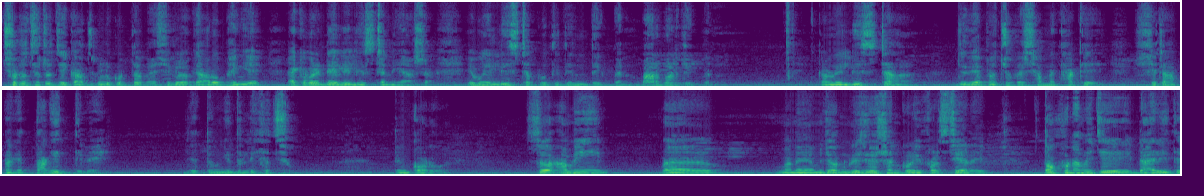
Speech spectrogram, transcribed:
ছোট ছোট যে কাজগুলো করতে হবে, সেগুলোকে আরও ভেঙে একেবারে ডেইলি লিস্টে নিয়ে আসা। এবং এই লিস্টটা প্রতিদিন দেখবেন, বারবার দেখবেন। কারণ এই লিস্টটা যদি আপনার চোখের সামনে থাকে, সেটা আপনাকে তাগিদ দিবে যে তুমি কিন্তু লিখেছ, তুমি করো। সো আমি মানে আমি যখন গ্রাজুয়েশন করি ফার্স্ট ইয়ারে তখন আমি যে ডায়েরিতে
